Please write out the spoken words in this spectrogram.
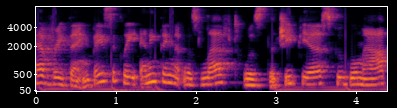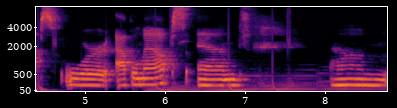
everything. Basically, anything that was left was the GPS, Google Maps, or Apple Maps, and um,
